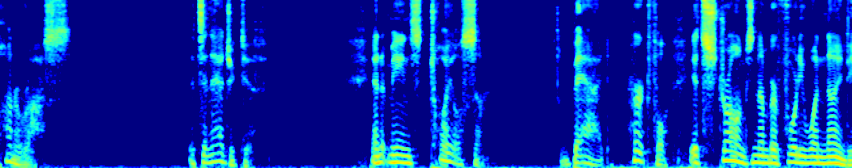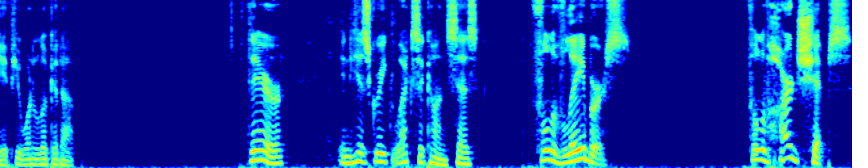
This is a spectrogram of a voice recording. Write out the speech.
poneros. It's an adjective. And it means toilsome, bad, hurtful. It's Strong's number 4190 if you want to look it up there in his Greek lexicon says full of labors, full of hardships,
